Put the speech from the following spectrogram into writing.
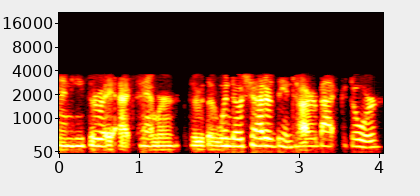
and he threw a axe hammer through the window, shattered the entire back door.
